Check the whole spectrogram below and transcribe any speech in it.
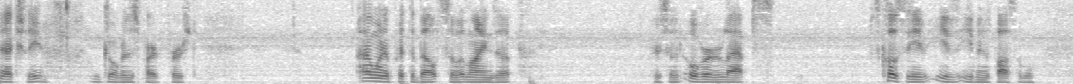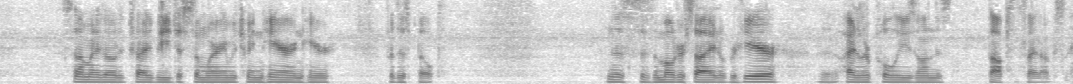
actually go over this part first I want to put the belt so it lines up or so it overlaps as close as even as possible. So I'm going to go to try to be just somewhere in between here and here for this belt. And this is the motor side over here. The idler pulleys on this opposite side, obviously.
